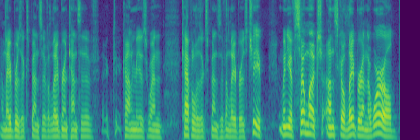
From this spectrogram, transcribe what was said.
and labor is expensive. A labor-intensive economy is when capital is expensive and labor is cheap. When you have so much unskilled labor in the world,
